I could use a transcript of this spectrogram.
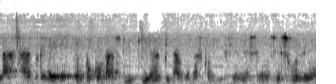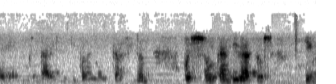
la sangre esté un poco más líquida, que en algunas condiciones eh, se suele dar este tipo de medicación, pues son candidatos que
